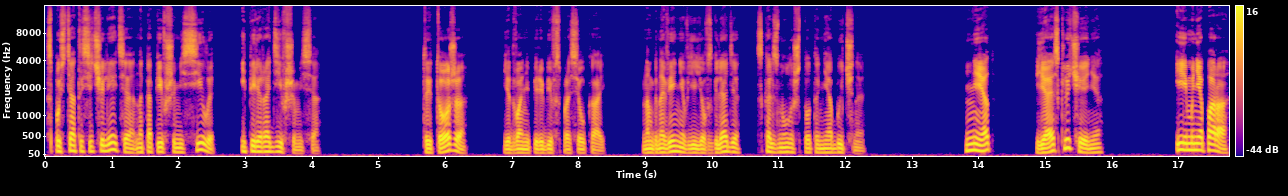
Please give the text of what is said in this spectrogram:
спустя тысячелетия накопившими силы и переродившимися. «Ты тоже?» — едва не перебив, спросил Кай. На мгновение в ее взгляде скользнуло что-то необычное. «Нет, я исключение. И мне пора»,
